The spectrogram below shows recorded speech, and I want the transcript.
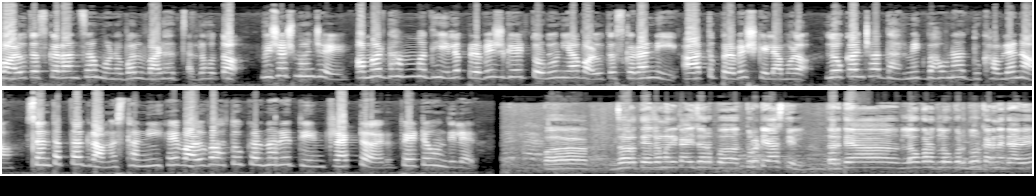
वाळू तस्करांचं मनोबल वाढत चाललं होतं. विशेष म्हणजे अमरधाम मधील प्रवेश गेट तोडून या वाळू तस्करांनी आत प्रवेश केल्यामुळं लोकांच्या धार्मिक भावना दुखावल्यानं संतप्त ग्रामस्थांनी हे वाळू वाहतूक करणारे तीन ट्रॅक्टर पेटवून दिलेत. जर त्याच्यामध्ये काही जर त्रुटी असतील तर त्या लवकरात लवकर दूर करण्यात यावे.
